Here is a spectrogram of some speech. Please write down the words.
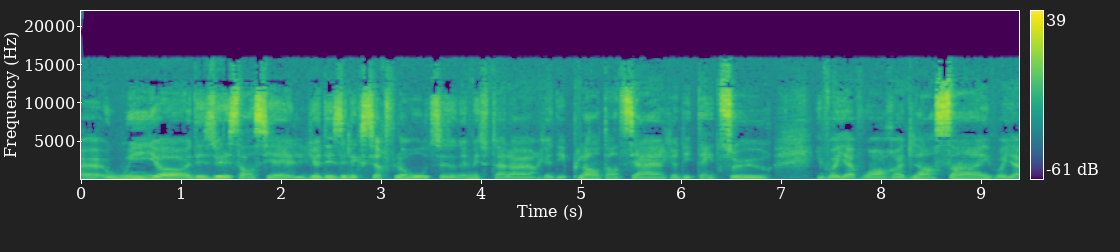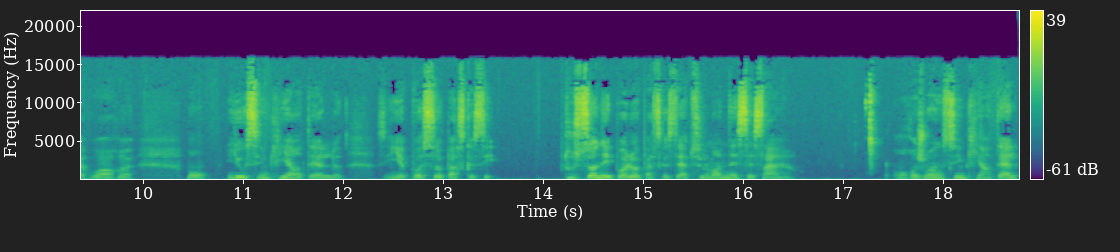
Euh, oui, il y a des huiles essentielles, il y a des élixirs floraux, tu les as nommés tout à l'heure, il y a des plantes entières, il y a des teintures, il va y avoir de l'encens, il va y avoir... bon, il y a aussi une clientèle. Il n'y a pas ça parce que c'est... Tout ça n'est pas là parce que c'est absolument nécessaire on rejoint aussi une clientèle,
